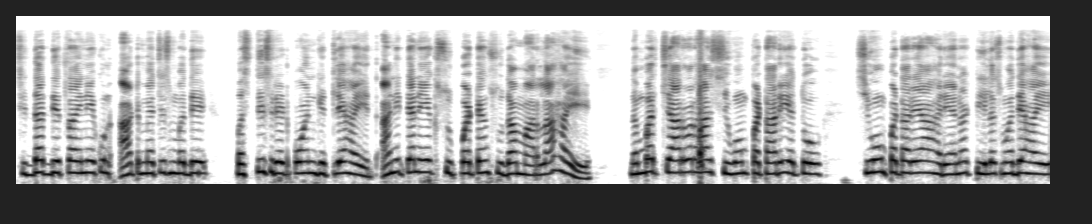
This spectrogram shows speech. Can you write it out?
सिद्धार्थ देसाईने एकूण आठ मॅचेसमध्ये पस्तीस रेड पॉईंट घेतले आहेत आणि त्याने एक सुपर टेन सुद्धा मारला आहे. नंबर चारवर हा शिवम पठारे येतो. शिवम पठारे हरियाणा टीलसमध्ये आहे.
